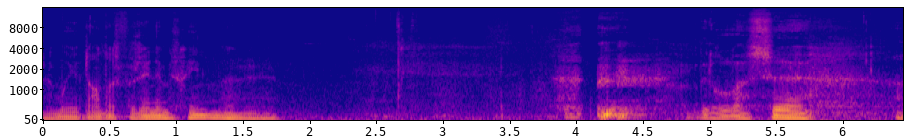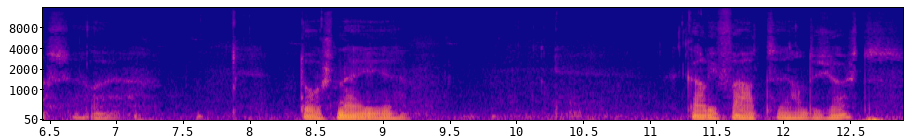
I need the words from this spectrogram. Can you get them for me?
dan moet je het anders verzinnen misschien, maar... Uh, ik bedoel, als, uh, als doorsnee kalifaat enthousiast.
